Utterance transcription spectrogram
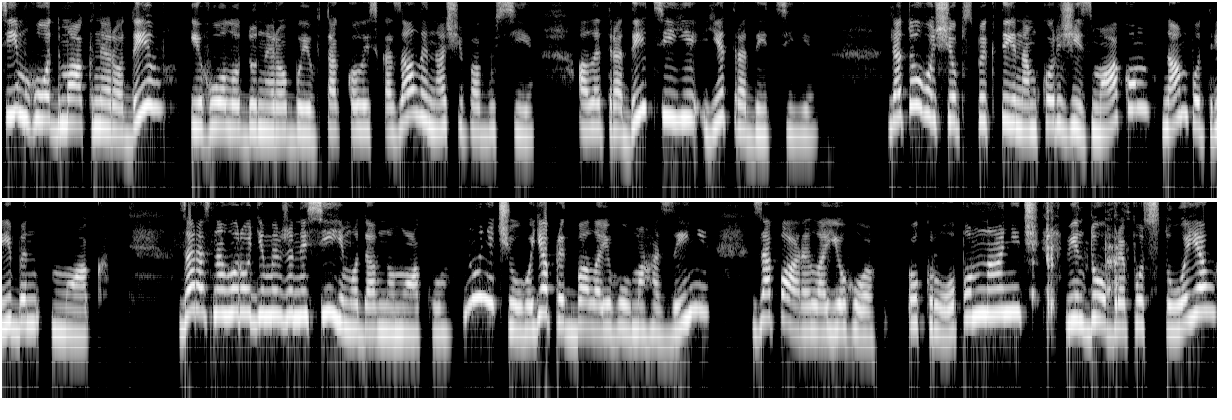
Сім год мак не родив і голоду не робив, так колись казали наші бабусі. Але традиції є традиції. Для того, щоб спекти нам коржі з маком, нам потрібен мак. Зараз на городі ми вже не сіємо давно маку. Ну нічого, я придбала його в магазині, запарила його окропом на ніч. Він добре постояв,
